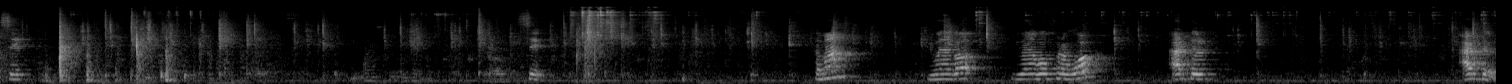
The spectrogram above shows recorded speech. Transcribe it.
Sit. Sit. Come on. You wanna go? You wanna go for a walk? Arthur. Arthur.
